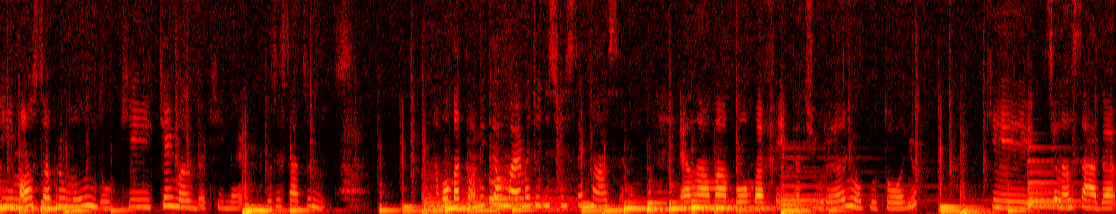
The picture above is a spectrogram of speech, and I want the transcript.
e mostra para o mundo que quem manda aqui, né? Os Estados Unidos. A bomba atômica é uma arma de destruição em massa, né? Ela é uma bomba feita de urânio ou plutônio que, se lançada,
